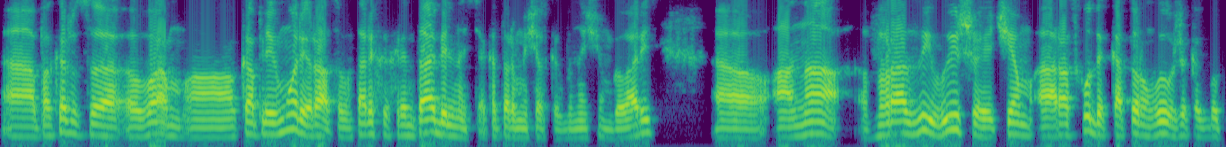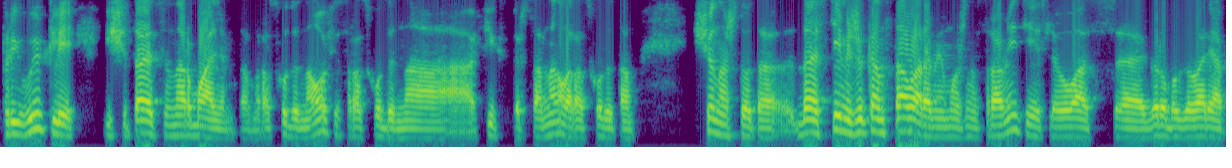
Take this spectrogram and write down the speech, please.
а, покажутся вам а, каплей в море, раз, а во-вторых, их рентабельность, о которой мы сейчас как бы начнем говорить, она в разы выше, чем расходы, к которым вы уже как бы привыкли и считаются нормальным. Там расходы на офис, расходы на фикс персонала, расходы там еще на что-то. Да, с теми же констоварами можно сравнить, если у вас, э, грубо говоря, а,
